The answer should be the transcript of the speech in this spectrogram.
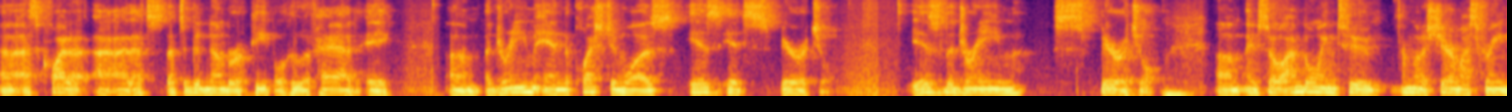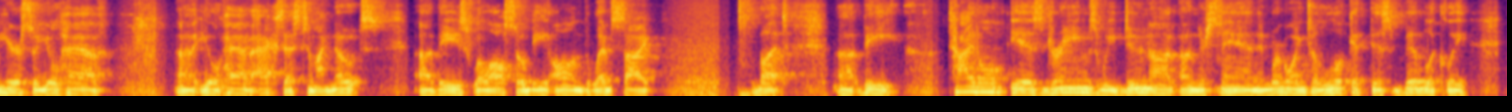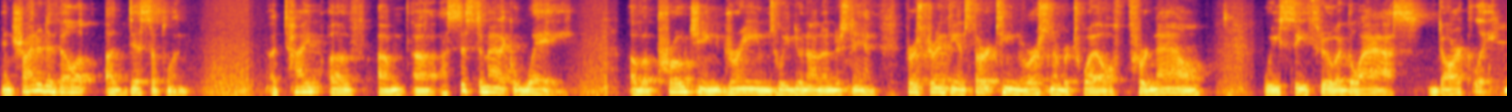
Uh, that's quite a uh, that's that's a good number of people who have had a um, a dream, and the question was, is it spiritual? Is the dream spiritual? Um, and so I'm going to I'm going to share my screen here, so you'll have uh, you'll have access to my notes. Uh, these will also be on the website. But uh, the title is Dreams We Do Not Understand. And we're going to look at this biblically and try to develop a discipline, a type of um, uh, a systematic way of approaching dreams we do not understand. 1 Corinthians 13, verse number 12. For now we see through a glass darkly,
